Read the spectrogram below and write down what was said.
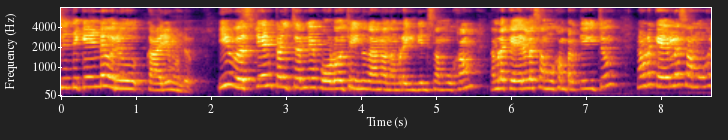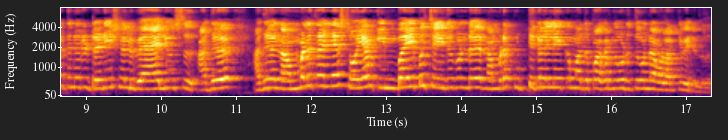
ചിന്തിക്കേണ്ട ഒരു കാര്യമുണ്ട്. ഈ വെസ്റ്റേൺ കൾച്ചറിനെ ഫോളോ ചെയ്യുന്നതാണോ നമ്മുടെ ഇന്ത്യൻ സമൂഹം? നമ്മുടെ കേരള സമൂഹം പ്രത്യേകിച്ചും? നമ്മുടെ കേരള സമൂഹത്തിന്റെ ഒരു ട്രഡീഷണൽ വാല്യൂസ് അത് അത് നമ്മൾ തന്നെ സ്വയം ഇംബൈബ് ചെയ്തുകൊണ്ട് നമ്മുടെ കുട്ടികളിലേക്കും അത് പകർന്നു കൊടുത്തുകൊണ്ടാണ് വളർത്തി വരുന്നത്.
